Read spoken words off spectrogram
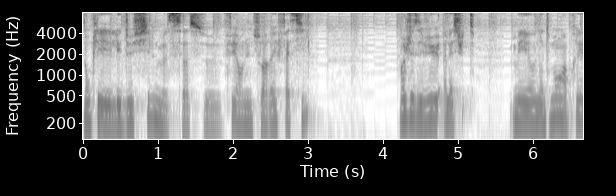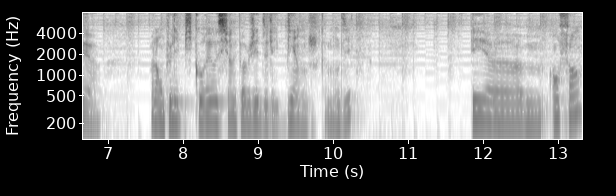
Donc les, deux films, ça se fait en une soirée facile. Moi, je les ai vus à la suite. Mais honnêtement, après, euh, voilà, on peut les picorer aussi, on n'est pas obligé de les binge, comme on dit. Et euh, enfin,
